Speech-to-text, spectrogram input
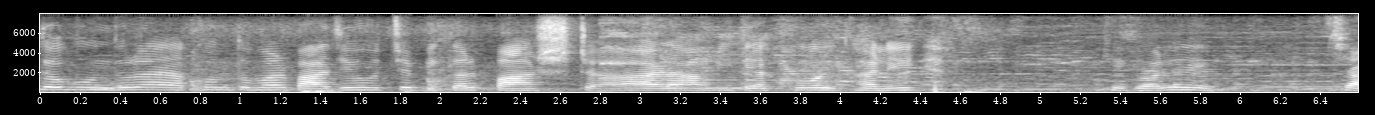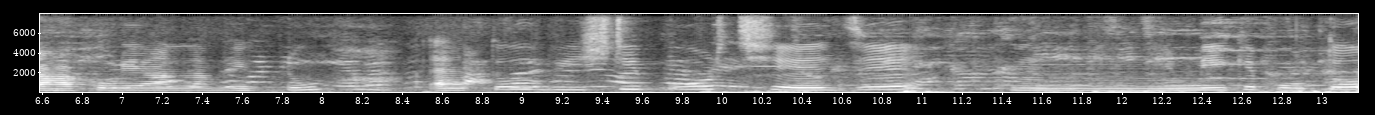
তো বন্ধুরা এখন তোমার বাজে হচ্ছে বিকাল পাঁচটা আর আমি দেখো এখানে কি বলে চা করে আনলাম একটু। এত বৃষ্টি পড়ছে যে মেয়েকে পড়তেও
